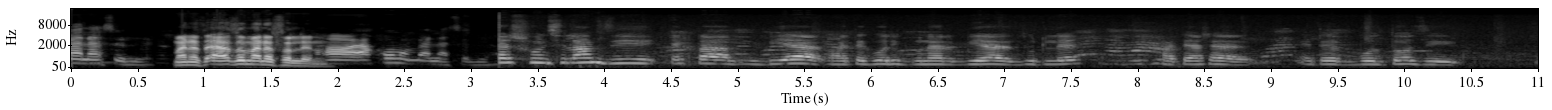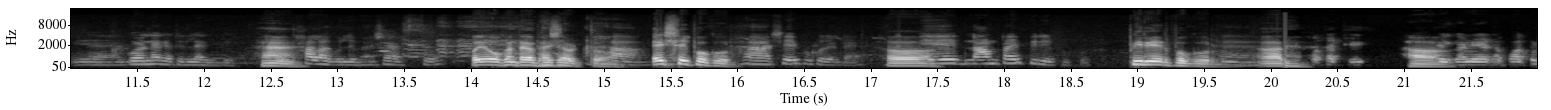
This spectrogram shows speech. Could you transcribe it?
মেনা চলি মানে এজও মানে চললেন হ্যাঁ এখনও মেনা চলি শুনছিলাম যে একটা বিয়ে হয়তো গরিব গুনার বিয়ে জুটলে হয়তো আসে এটা বলতো যে গয়নাগাটি লাগবে। হ্যাঁ। থালা বলে ভাষা আসতো ওই ওখান থেকে ভেসে উঠতো? হ্যাঁ। এই সেই পুকুর? হ্যাঁ সেই পুকুর এটা। এই নামটাই পীরের পুকুর। পীরের পুকুর? হ্যাঁ। কথা ঠিক। হ্যাঁ। এখানে একটা পাথর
